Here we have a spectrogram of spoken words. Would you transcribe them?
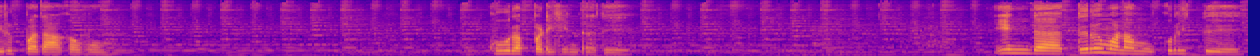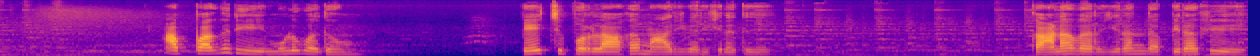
இருப்பதாகவும் கூறப்படுகின்றது. இந்த திருமணம் குறித்து அப்பகுதி முழுவதும் பேச்சு பொருளாக மாறி வருகிறது. கணவர் இறந்த பிறகு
